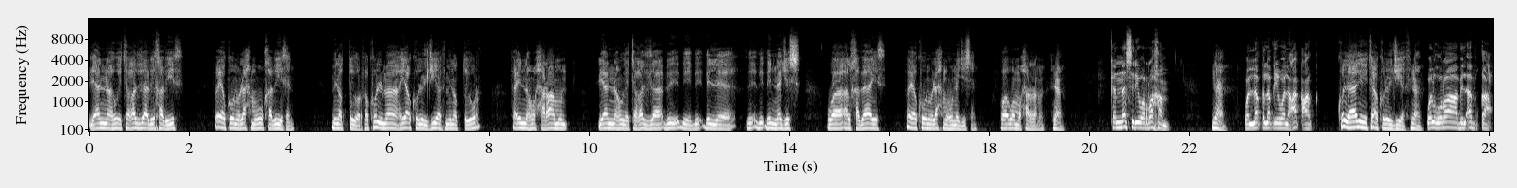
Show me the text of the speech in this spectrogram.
لأنه يتغذى بخبيث فيكون لحمه خبيثا من الطيور. فكل ما يأكل الجيف من الطيور فإنه حرام. لأنه يتغذى بالنجس والخبائث فيكون لحمه نجسا ومحرما. نعم. كالنسر والرخم. نعم. واللقلق والعقعق. كل هذه تأكل الجيف. نعم. والغراب الأبقع.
